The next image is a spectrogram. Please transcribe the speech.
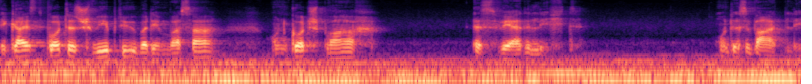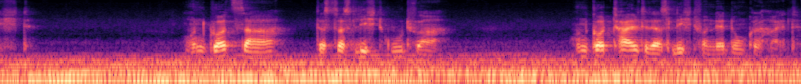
Der Geist Gottes schwebte über dem Wasser und Gott sprach, es werde Licht. Und es ward Licht. Und Gott sah, dass das Licht gut war. Und Gott teilte das Licht von der Dunkelheit.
